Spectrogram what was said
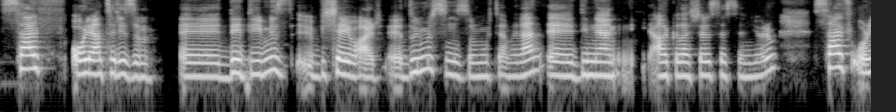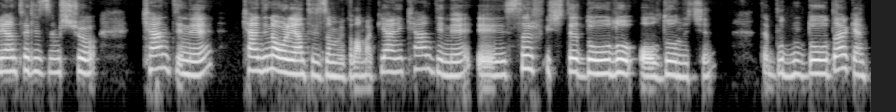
self oryantalizm e, dediğimiz bir şey var. E, duymuşsunuzdur muhtemelen. E, dinleyen arkadaşlara sesleniyorum. Self oryantalizm şu. Kendini kendine oryantalizm uygulamak. Yani kendini e, sırf işte doğulu olduğun için Tabi bu doğu derken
